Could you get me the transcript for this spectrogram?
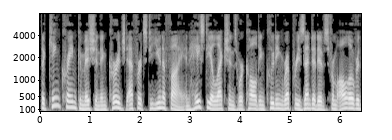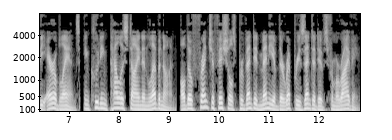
The King Crane Commission encouraged efforts to unify and hasty elections were called including representatives from all over the Arab lands, including Palestine and Lebanon, although French officials prevented many of their representatives from arriving.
